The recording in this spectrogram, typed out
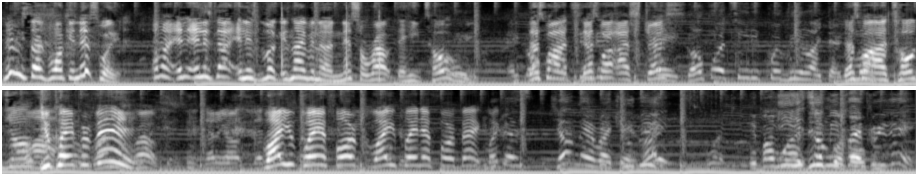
then he starts walking this way. I'm like, and, and it's not, and it's look, it's not even the initial route that he told me. Hey, That's why a I- that's why I Hey, stress. go for a TD. Quit being like that. That's Come why on. I told y'all. You playing Run the prevent. route. That y'all- that- Why you playing far? Why you playing that far back, Mike? Because jump man right there, right? If I'm He, one he told me to play open, prevent.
